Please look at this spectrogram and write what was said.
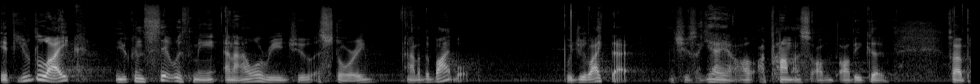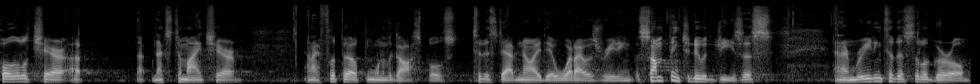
If you'd like, you can sit with me and I will read you a story out of the Bible. Would you like that? And she's like, yeah, yeah, I'll, i promise I'll, I'll be good. So I pull a little chair up, up next to my chair and I flip it open one of the Gospels. To this day, I have no idea what I was reading, but something to do with Jesus. And I'm reading to this little girl,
